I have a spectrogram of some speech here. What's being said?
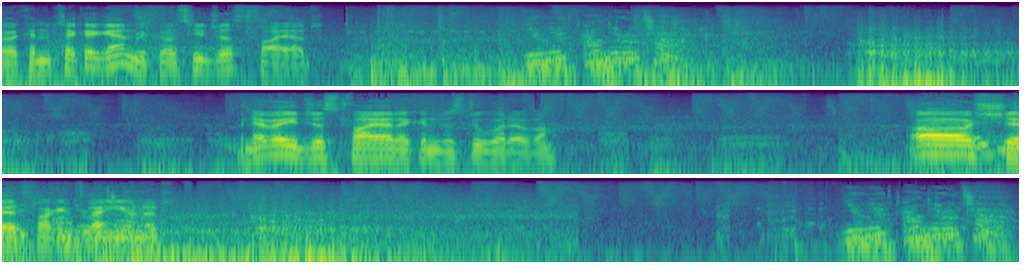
No, I can attack again because he just fired. Unit under attack. Whenever he just fired, I can just do whatever. Oh shit, fucking flying unit. Unit under attack.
